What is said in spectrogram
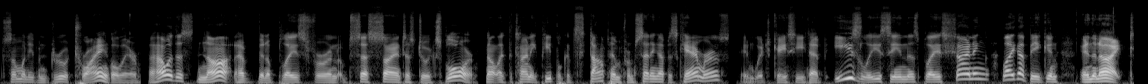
someone even drew a triangle there. Now, how would this not have been a place for an obsessed scientist to explore? Not like the tiny people could stop him from setting up his cameras, in which case he'd have easily seen this place shining like a beacon in the night.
